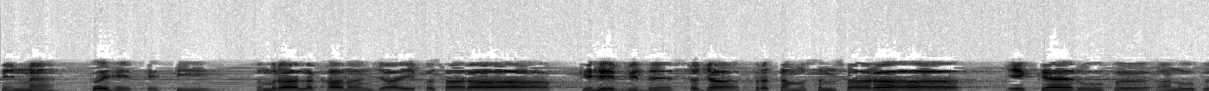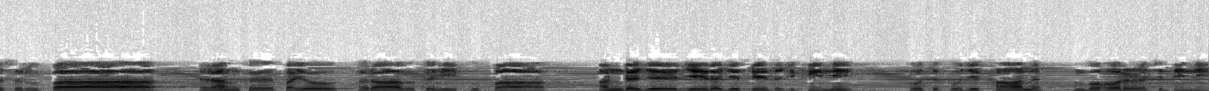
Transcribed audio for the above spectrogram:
ਭਿੰਨ ਤੋਹਿ ਤੇਤੀ, ਤੁਮਰਾ ਲਖਾ ਨ ਜਾਏ ਪਸਾਰਾ, ਕਿਹ ਬਿਦ ਸਜਾ ਪ੍ਰਥਮ ਸੰਸਾਰਾ ਏਕੈ ਰੂਪ ਅਨੂਪ ਸਰੂਪਾ ਰੰਕ ਭਇਓ ਰਾਵ ਕਹੀ ਭੂਪਾ। ਅੰਡਜ ਜੇਰਜ ਸੇ ਦਜ ਉਤ ਭੁਜ ਖਾਨ ਬੋਹਰ ਰਚ ਦੇਨੇ।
